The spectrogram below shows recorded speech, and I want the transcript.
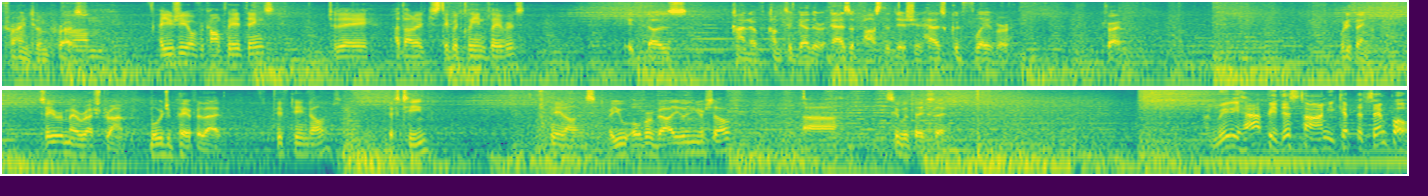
trying to impress? Um, I usually overcomplicate things. Today, I thought I'd stick with clean flavors. It does kind of come together as a pasta dish. It has good flavor. Try it. What do you think? Say you were in my restaurant. What would you pay for that? $15. 15? $20. Are you overvaluing yourself? Uh, see what they say. I'm really happy this time you kept it simple.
